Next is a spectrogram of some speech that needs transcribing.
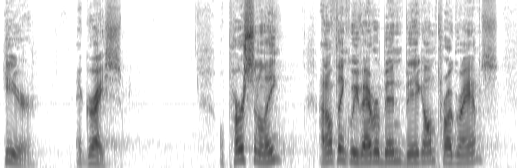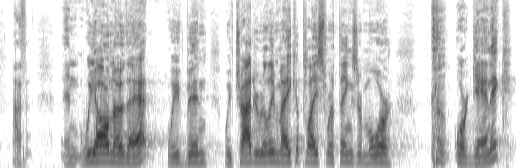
here at Grace? Well, personally, I don't think we've ever been big on programs. Th- and we all know that. We've been we've tried to really make a place where things are more organic.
